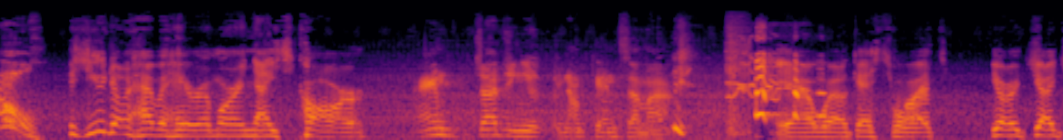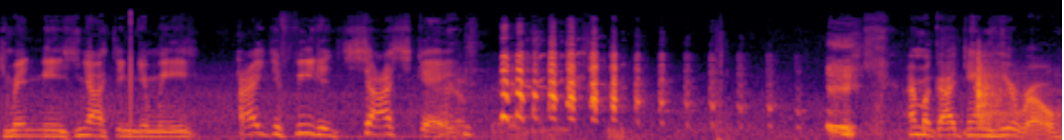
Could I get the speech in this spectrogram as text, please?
Oh, because you don't have a harem or a nice car. I'm judging you, you know, Ken Sama. Yeah, well, guess what? Your judgment means nothing to me. I defeated Sasuke. I'm a goddamn hero.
